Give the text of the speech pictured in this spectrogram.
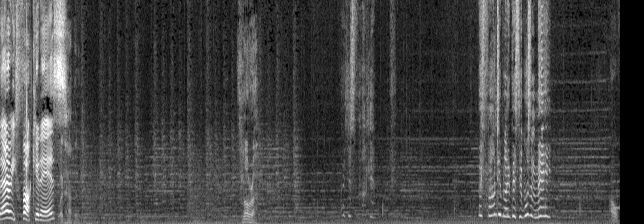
There he fucking is. What happened? Flora, I just fucking. I found him like this. It wasn't me. Oh,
